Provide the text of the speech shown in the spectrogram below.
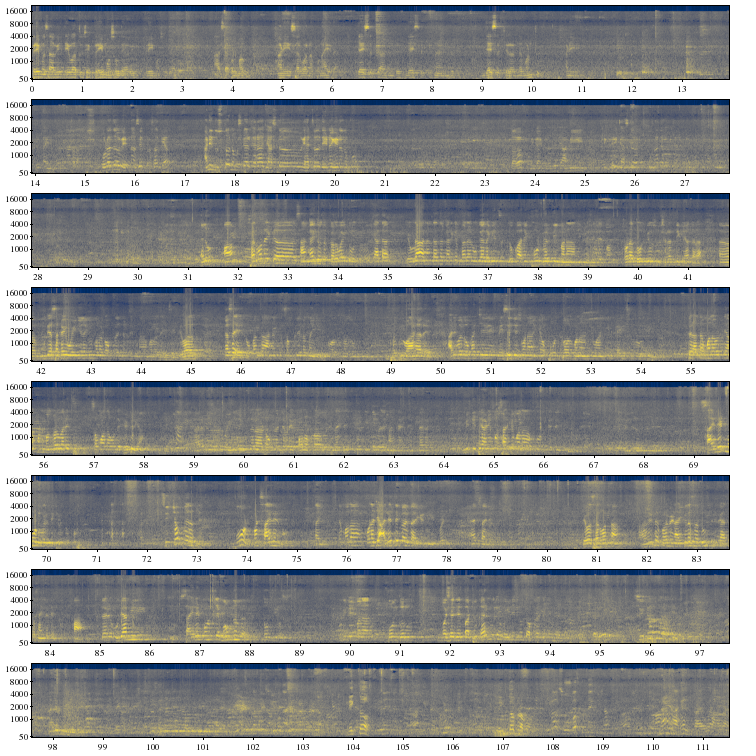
प्रेम असावे. देवा तुझे प्रेम असो द्यावे. प्रेम असो द्यावे. असं आपण मागू. आणि सर्वांना पुन्हा एकदा जय सच्चिदानंद जय सच्चिदानंद जय सच्चिदानंद म्हणतो. आणि काही नाही. थोडा जर भेटणं असेल प्रसाद घ्या. आणि नुसतं नमस्कार करा जास्त ह्याचं देणं घेणं नको. बघा मी काय करत ते आम्ही घरी जास्त पुन्हा त्याला विचार हॅलो हां सर्वांना एक सांगायचं होतं कळवायचं होतं. की आता एवढा आनंदाचा कार्यक्रम झाला उद्या लगेच लोक अनेक फोन करतील म्हणा मेसेजेस थोडा दोन दिवस विश्रांती घ्या जरा. उद्या सकाळी वहिनीला घेऊन मला डॉक्टरांच्याकडे म्हणा मला जायचं आहे तेव्हा कसं आहे लोकांचा आनंद संपलेला नाही आहे तो अजून अजून अजून वाहणार आहे. आणि मग लोकांचे मेसेजेस म्हणा किंवा फोन कॉल म्हणा किंवा आणखी काही सुरू होतील. तर आता मला वाटते आपण मंगळवारीच संवादामध्ये भेटूया. कारण पहिले जरा डॉक्टरांच्याकडे फॉलोअपला वगैरे जायचं ते किती वेळ सांगता येत नाही. तर मी तिथे आणि मग सारखे मला फोन मेसेज सायलेंट मोडवरती ठेवतो फोन स्विच ऑफ करत नाही. मोड पण सायलेंट मोड तर मला कोणाचे आले ते कळतं आहे की नाही बट आय सायलेंट तेव्हा सर्वांना सांगितलं प्रवीण ऐकलंच ना तू? काय आता सांगितलं ते? हां. तर उद्या मी सायलेंट म्हणून ते मौन दोन दिवस. तुम्ही काही मला फोन करून मेसेजेस पाठवू. कारण उद्या वहिनी घेऊन डॉक्टरांकडे स्विच ऑफ करत नाही. निघतो. निघतो प्रभू सोबत आहे? नाही आहे. ड्रायव्हर आला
